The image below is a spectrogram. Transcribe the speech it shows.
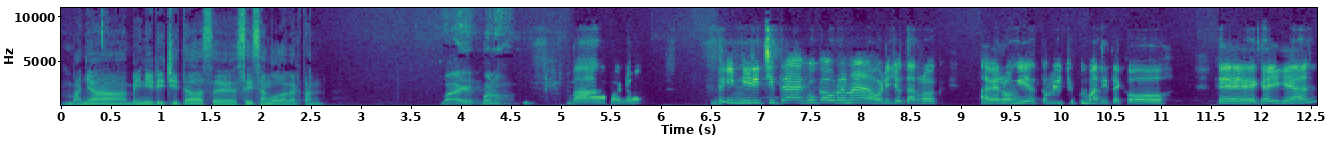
baina behin iritsita ze, ze izango da bertan. Bai, bueno, Ba, bueno, behin iritsita guk aurrena hori jotarrok, aber ongi etorri txukun batiteko e, gai gean,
